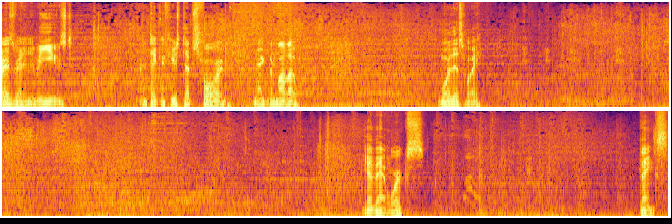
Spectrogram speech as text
Is ready to be used. I take a few steps forward, Magnamalo. More this way. Yeah, that works. Thanks.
